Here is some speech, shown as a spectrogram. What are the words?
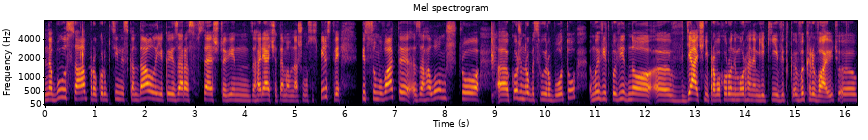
НАБУ, САП, про корупційний скандал, який зараз все ще він гаряча тема в нашому суспільстві. Підсумувати загалом, що е, кожен робить свою роботу. Ми відповідно е, вдячні правоохоронним органам, які від, викривають е,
